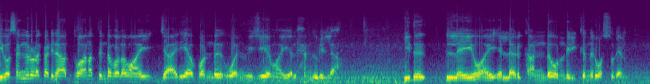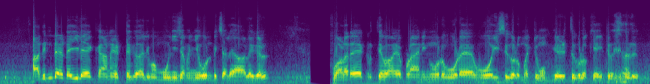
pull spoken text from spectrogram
ദിവസങ്ങളുടെ കഠിനാധ്വാനത്തിന്റെ ഫലമായി ജാരിയ ഫണ്ട് വൻ വിജയമായി അലഹമില്ല ഇത് ലൈവായി എല്ലാവരും കണ്ടുകൊണ്ടിരിക്കുന്ന ഒരു വസ്തുതയാണ്. അതിന്റെ ഇടയിലേക്കാണ് എട്ടുകാലി മമ്മൂഞ്ഞി ചമഞ്ഞുകൊണ്ട് ചില ആളുകൾ വളരെ കൃത്യമായ പ്ലാനിങ്ങോടുകൂടെ വോയിസുകളും മറ്റും എഴുത്തുകളും ഒക്കെ ആയിട്ട് വരുന്നത്.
